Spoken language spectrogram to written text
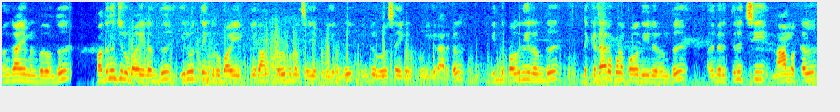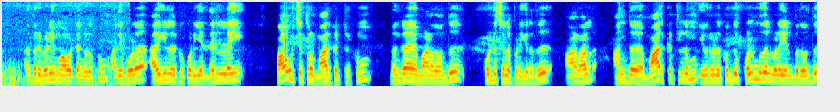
வெங்காயம் என்பது வந்து பதினஞ்சு ரூபாயிலிருந்து இருபத்தைந்து ரூபாய்க்கு தான் கொள்முதல் செய்யப்படுகிறது என்று விவசாயிகள் கூறுகிறார்கள். இந்த பகுதியிலிருந்து இந்த கிடாரக்குளம் பகுதியிலிருந்து அதுமாரி திருச்சி நாமக்கல் அதுமாரி வெளி மாவட்டங்களுக்கும் அதேபோல் அருகில் இருக்கக்கூடிய நெல்லை பாவூர்சத்திரம் மார்க்கெட்டிற்கும் வெங்காயமானது வந்து கொண்டு செல்லப்படுகிறது. ஆனால் அந்த மார்க்கெட்டிலும் இவர்களுக்கு வந்து கொள்முதல் விலை என்பது வந்து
